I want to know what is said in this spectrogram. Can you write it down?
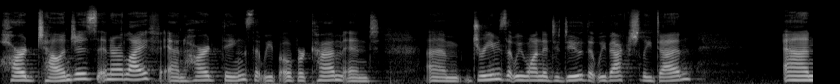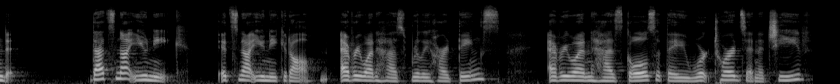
hard challenges in our life and hard things that we've overcome and um, dreams that we wanted to do that we've actually done. And that's not unique. It's not unique at all. Everyone has really hard things. Everyone has goals that they work towards and achieve.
